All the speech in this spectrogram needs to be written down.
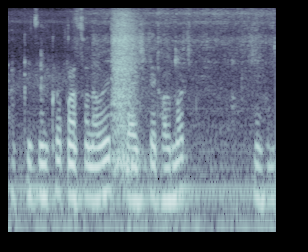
থাকি ঝুমকা আনা ওয়েট বাইশ কেট হলমার্ক দেখুন।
